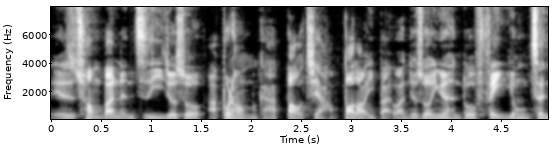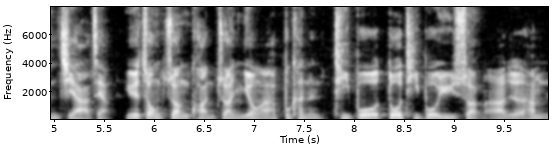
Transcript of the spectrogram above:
也是创办人之一，就说啊，不然我们给他报价，报到一百万，就说因为很多费用增加，这样，因为这种专款专用啊，他不可能提拨多提拨预算嘛，然后就是他们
